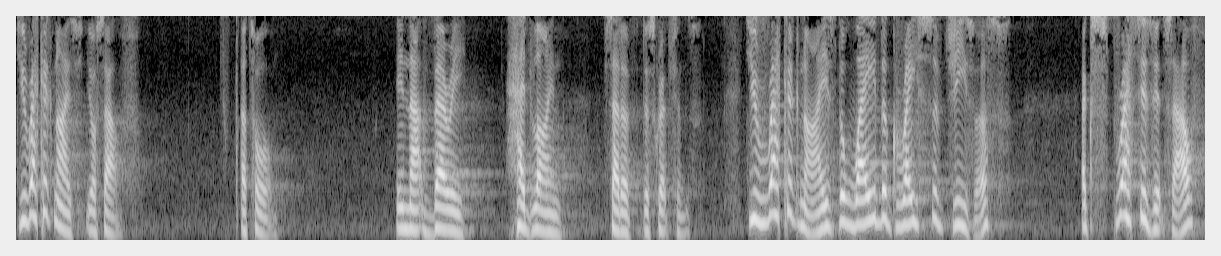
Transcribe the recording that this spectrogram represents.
Do you recognize yourself at all in that very headline set of descriptions? Do you recognize the way the grace of Jesus expresses itself,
